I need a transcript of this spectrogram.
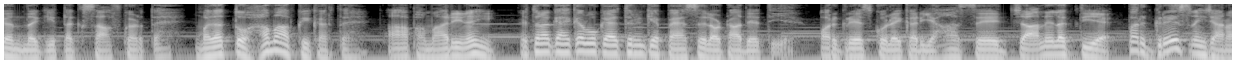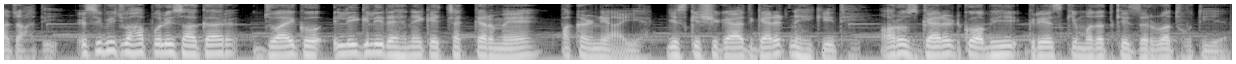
गंदगी तक साफ़ करते हैं। मदद तो हम आपकी करते हैं। आप हमारी नहीं, इतना कहकर वो कैथरीन के पैसे लौटा देती है और ग्रेस को लेकर यहाँ से जाने लगती है, पर ग्रेस नहीं जाना चाहती। इसी बीच वहाँ पुलिस आकर जॉय को इलीगली रहने के चक्कर में पकड़ने आई है, जिसकी शिकायत गैरेट नहीं की थी। और उस गैरेट को अभी ग्रेस की मदद की ज़रूरत होती है।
